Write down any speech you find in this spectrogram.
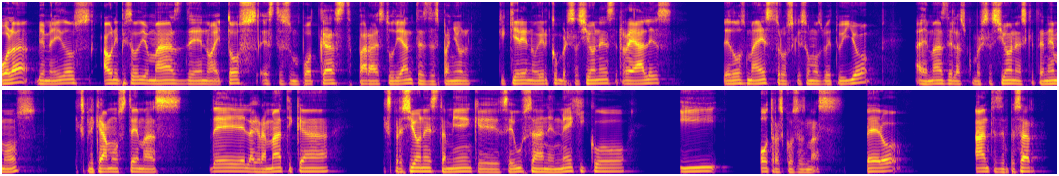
Hola, bienvenidos a un episodio más de No hay tos. Este es un podcast para estudiantes de español que quieren oír conversaciones reales de dos maestros que somos Beto y yo. Además de las conversaciones que tenemos, explicamos temas de la gramática, expresiones también que se usan en México y otras cosas más. Pero antes de empezar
